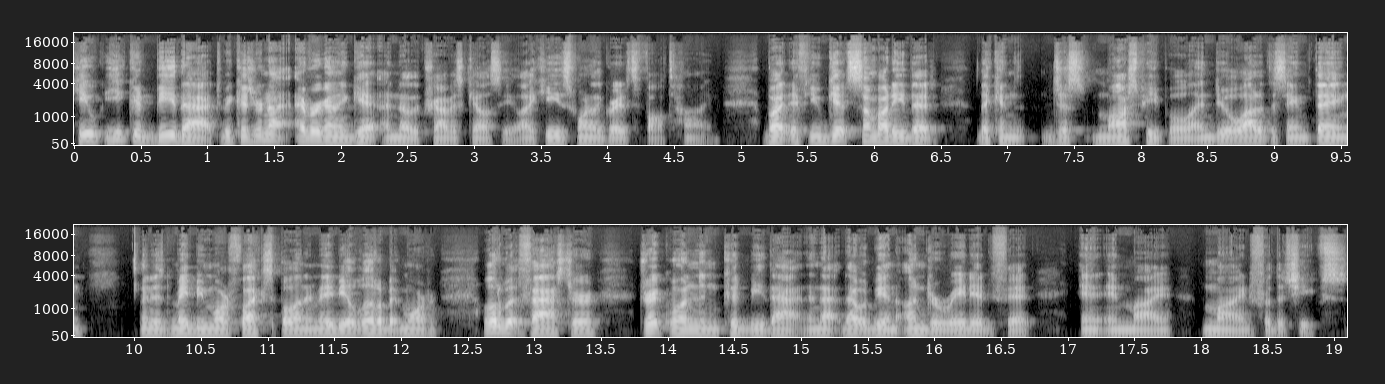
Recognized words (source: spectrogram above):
he he could be that because you're not ever going to get another Travis Kelce. Like he's one of the greatest of all time. But if you get somebody that that can just moss people and do a lot of the same thing, and is maybe more flexible and maybe a little bit more, a little bit faster. Drake London could be that, and that that would be an underrated fit in, in my mind for the Chiefs.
